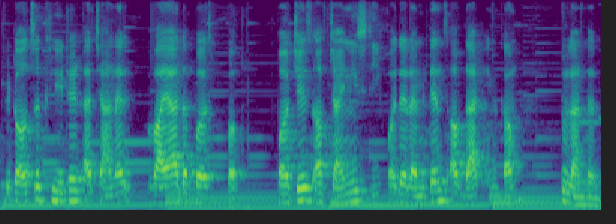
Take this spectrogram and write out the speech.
It also created a channel via the pur- purchase of Chinese tea for the remittance of that income to London.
